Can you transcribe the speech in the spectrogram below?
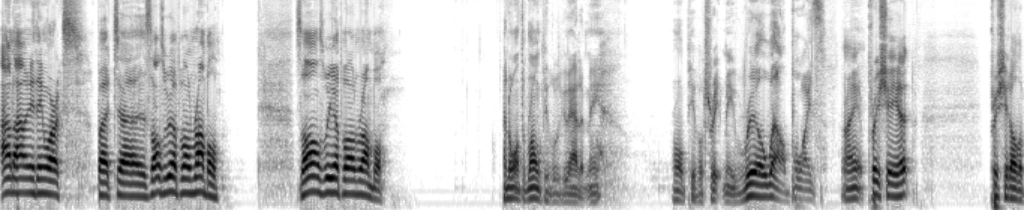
I don't know how anything works. But uh, as long as we up on Rumble, as long as we up on Rumble, I don't want the Rumble people to be mad at me. Rumble people treat me real well, boys. All right, appreciate it. Appreciate all the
